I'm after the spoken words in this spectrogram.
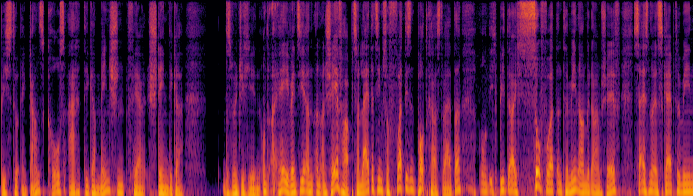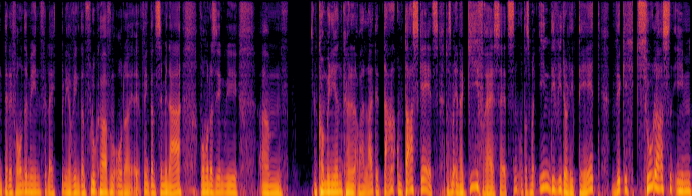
bist du ein ganz großartiger Menschenverständiger. Das wünsche ich jedem. Und hey, wenn ihr einen, einen, Chef habt, dann leitet ihm sofort diesen Podcast weiter und ich biete euch sofort einen Termin an mit eurem Chef, sei es nur ein Skype-Termin, Telefontermin, vielleicht bin ich auf irgendeinem Flughafen oder auf irgendeinem Seminar, wo man das irgendwie ähm, kombinieren können. Aber Leute, da, um das geht's, dass wir Energie freisetzen und dass wir Individualität wirklich zulassen im,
